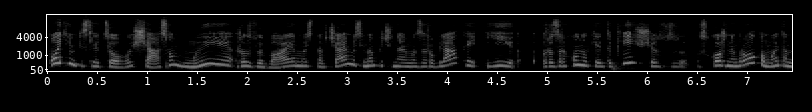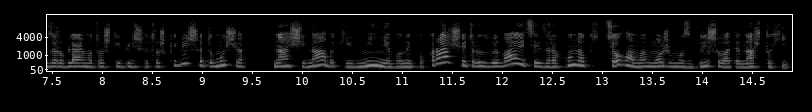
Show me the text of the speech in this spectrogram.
Потім, після цього, з часом ми розвиваємось, навчаємось, і ми починаємо заробляти. І розрахунок є такий, що з кожним роком ми там заробляємо трошки більше, трошки більше, тому що наші навики, вміння вони покращують, розвиваються, і за рахунок цього ми можемо збільшувати наш дохід.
